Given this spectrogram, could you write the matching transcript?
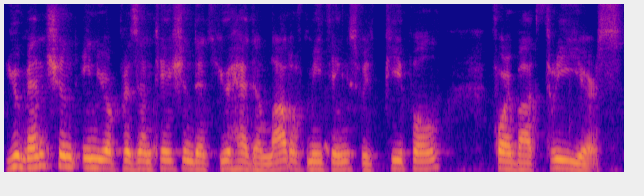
You mentioned in your presentation that you had a lot of meetings with people for about three years.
